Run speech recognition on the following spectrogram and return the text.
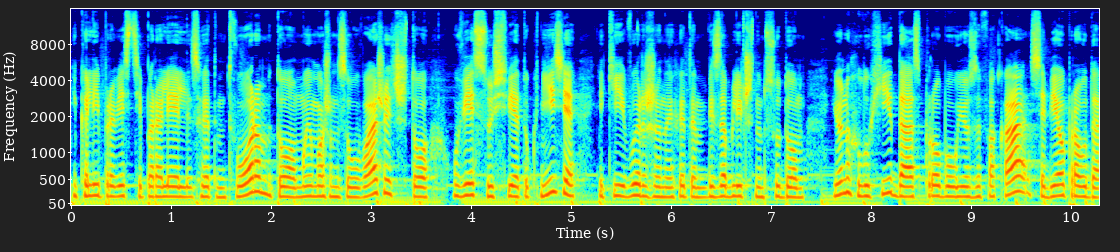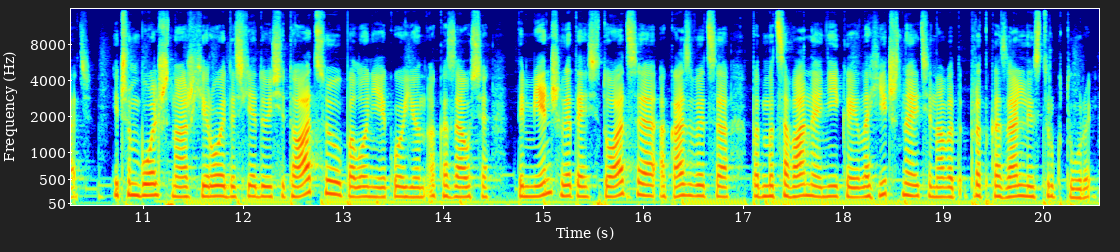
І калі правесці паралелі з гэтым творам, то мы можам заўважыць, што увесь сусвет у кнізе, які выражаны гэтым безаблічным судом, ён глухі да спробаў Йозефака сябе апраўдаць. І чым больш наш герой даследуе сітуацыю, палоне якой ён аказаўся, тым менш гэтая сітуацыя аказваецца падмацаваная нейкай лагічнай ці нават прадказальнай структурай.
